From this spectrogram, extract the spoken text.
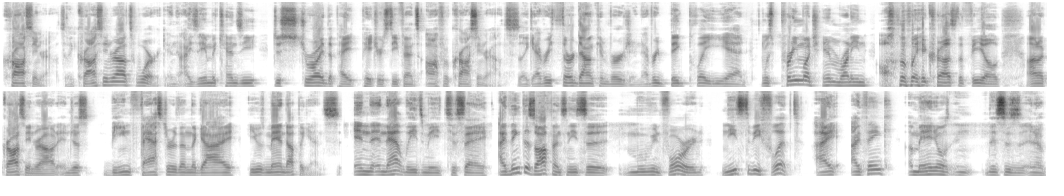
crossing routes? Like crossing routes work. And Isaiah McKenzie destroyed the Patriots defense off of crossing routes. Like every third down conversion, every big play he had was pretty much him running all the way across the field on a crossing route and just being faster than the guy he was manned up against. And and that leads me to say I think this offense needs to moving forward needs to be flipped. I I think Emmanuel, and this is in a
